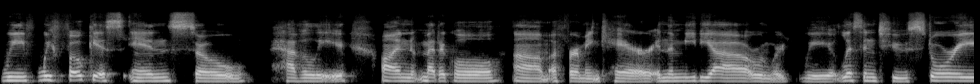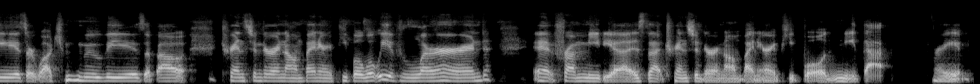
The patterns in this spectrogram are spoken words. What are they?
we we focus in so heavily on medical um, affirming care in the media or when we we listen to stories or watch movies about transgender and non-binary people what we've learned eh, from media is that transgender and non-binary people need that right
